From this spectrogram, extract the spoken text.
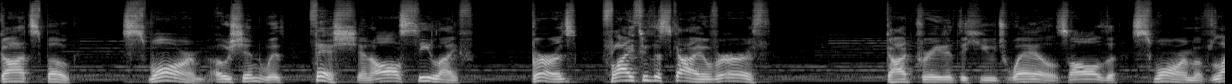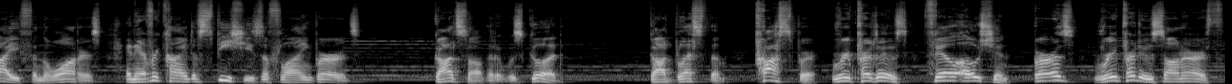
God spoke, Swarm, ocean, with fish and all sea life. Birds fly through the sky over earth. God created the huge whales, all the swarm of life in the waters, and every kind of species of flying birds. God saw that it was good. God blessed them. Prosper, reproduce, fill ocean, birds reproduce on earth.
